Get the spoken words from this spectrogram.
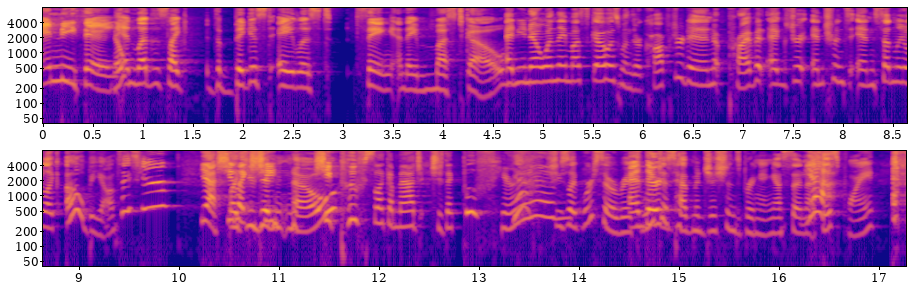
anything Nope. unless it's like the biggest A list thing, and they must go. And you know when they must go is when they're coptered in, private extra entrance, and suddenly you're like, oh, Beyonce's here? yeah, she like like, you she, didn't know? She poofs like a magic. She's like poof here. I Yeah. am. She's like, we're so rich. And we they're- just have magicians bringing us in at Yeah. this point.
